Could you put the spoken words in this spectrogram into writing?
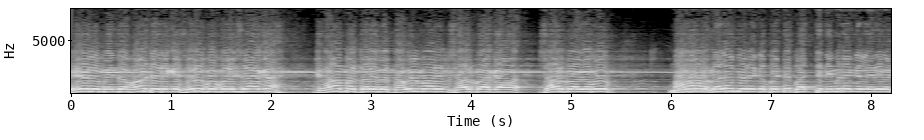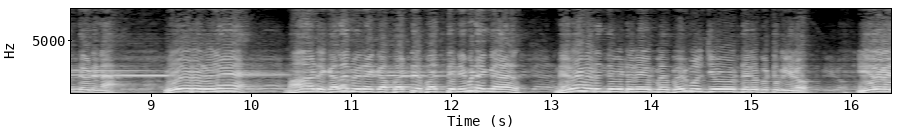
மேலும் இந்த மாட்டிற்கு சிறப்பு பரிசாக கிராம தலைவர் தமிழ்வாளன் சார்பாக சார்பாகவும் மாடு களம் இறக்கப்பட்டு பத்து நிமிடங்கள் நிறைவடைந்து விட்டன வீரர்களே மாடு களம் இறக்கப்பட்டு பத்து நிமிடங்கள் நிறைவடைந்து விட்டன என்பது பெருமகிழ்ச்சியோடு தெரியப்பட்டுக் கொள்கிறோம். இதனை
